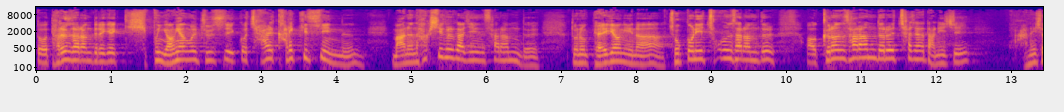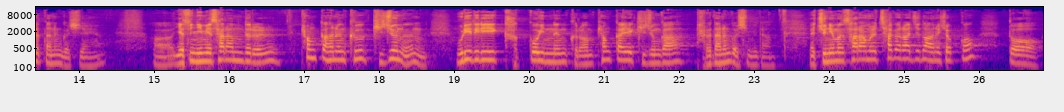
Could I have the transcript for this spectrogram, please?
또 다른 사람들에게 깊은 영향을 줄 수 있고 잘 가르칠 수 있는 많은 학식을 가진 사람들 또는 배경이나 조건이 좋은 사람들 어, 그런 사람들을 찾아다니지 않으셨다는 것이에요. 어, 예수님이 사람들을 평가하는 그 기준은 우리들이 갖고 있는 그런 평가의 기준과 다르다는 것입니다. 주님은 사람을 차별하지도 않으셨고 또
